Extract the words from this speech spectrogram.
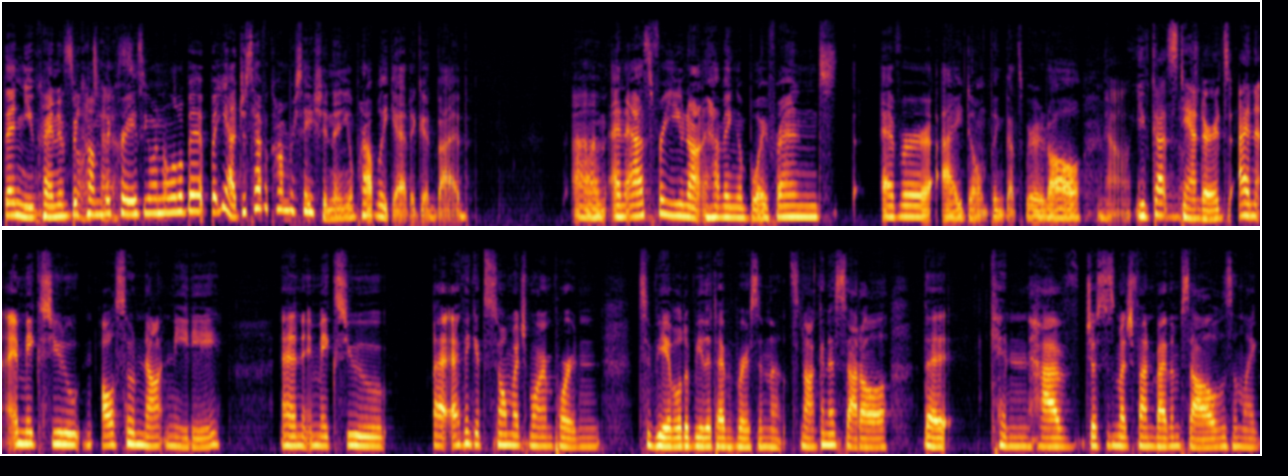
then you kind of not a become the test. crazy one a little bit. But yeah, just have a conversation and you'll probably get a good vibe. Um, and as for you not having a boyfriend, ever. I don't think that's weird at all. No, you've got standards, and it makes you also not needy, and it makes you. I I think it's so much more important to be able to be the type of person that's not going to settle, that can have just as much fun by themselves and like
